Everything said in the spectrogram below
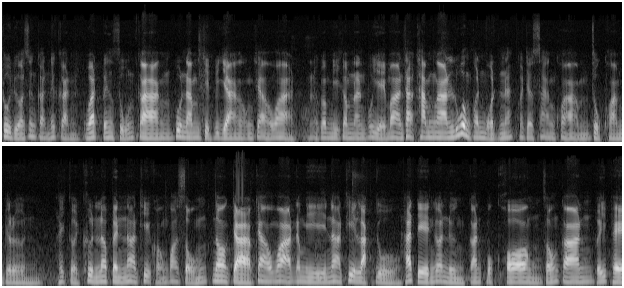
ช่วยเหลือซึ่งกันและกัน วัดเป็นศูนย์กลาง ผู้นำจิตวิญญาณของเจ้าอาวาสแล้วก็มีกำนันผู้ใหญ่บ้านถ้าทำงานร่วมกันหมดนะก็จะสร้างความสุขความเจริญ ให้เกิดขึ้นแล้วเป็นหน้าที่ของพระสงฆ์นอกจากเจ้าวาดจะมีหน้าที่หลักอยู่ชัดเจนก็หนึ่งการปกครองสองการเผยแผ่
